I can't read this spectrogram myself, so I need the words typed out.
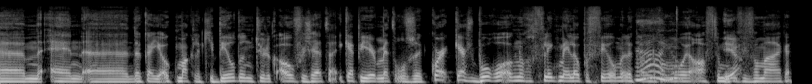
Ehm, en eh, dan kan je ook makkelijk je beelden natuurlijk overzetten. Ik heb hier met onze kerstborrel ook nog flink mee lopen filmen. Daar kan je Ja, nog een mooie aftermovie Ja. van maken.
